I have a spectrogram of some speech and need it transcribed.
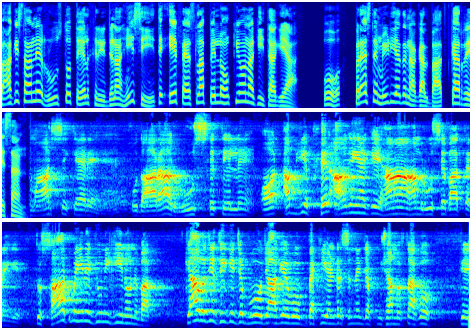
ਪਾਕਿਸਤਾਨ ਨੇ ਰੂਸ ਤੋਂ ਤੇਲ ਖਰੀਦਣਾ ਹੀ ਸੀ ਤੇ ਇਹ ਫੈਸਲਾ ਪਹਿਲਾਂ ਕਿਉਂ ਨਾ ਕੀਤਾ ਗਿਆ? ਉਹ ਪ੍ਰੈਸ ਤੇ ਮੀਡੀਆ ਦੇ ਨਾਲ ਗੱਲਬਾਤ ਕਰ ਰਹੇ ਸਨ। ਮਾਰਚ ਸੇ ਕਹਿ ਰਹੇ ਹਨ खुदारा रूस से तेल लें और अब ये फिर आ गए हैं कि हाँ हम रूस से बात करेंगे तो सात महीने क्यों नहीं की इन्होंने बात? क्या वजह थी कि जब वो जाके वो बैकी एंडरसन ने जब पूछा मुफ्ता को कि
